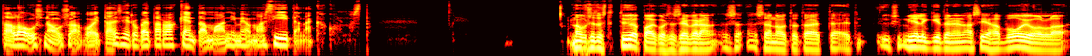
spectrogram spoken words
talousnousua voitaisiin ruveta rakentamaan nimenomaan siitä näkökulmasta? Mä voisin tuosta työpaikoista sen verran sanoa, tota, että, että yksi mielenkiintoinen asiahan voi olla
